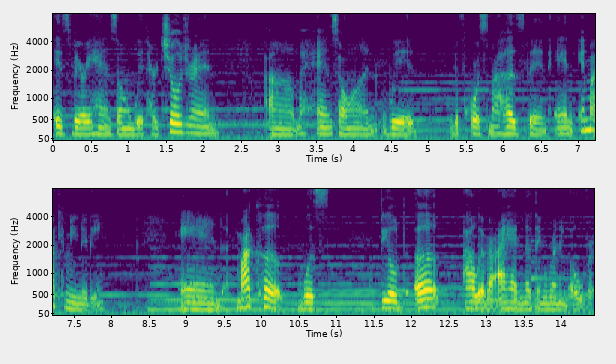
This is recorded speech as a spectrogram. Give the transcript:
is very hands on with her children, um, hands on with, of course, my husband and in my community and my cup was filled up. However, I had nothing running over.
